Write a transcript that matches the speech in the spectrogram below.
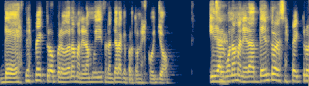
de este espectro, pero de una manera muy diferente a la que pertenezco yo. Y de alguna manera, dentro de ese espectro,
